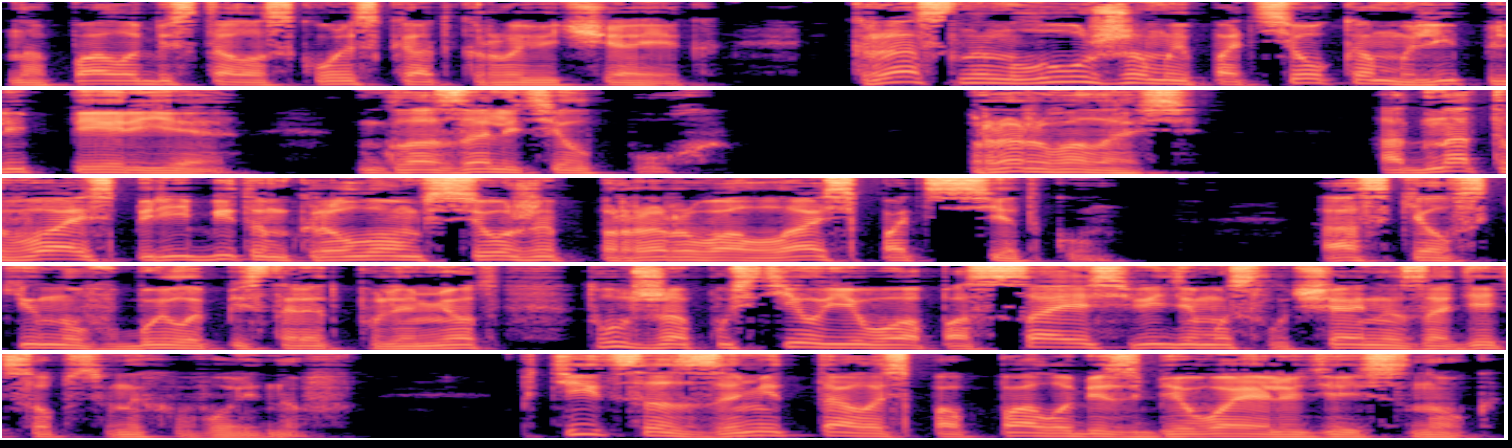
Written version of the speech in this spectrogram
На палубе стало скользко от крови чаек. Красным лужам и потеком липли перья. В глаза летел пух. Прорвалась. Одна тварь с перебитым крылом все же прорвалась под сетку. Аскел, вскинув было пистолет-пулемет, тут же опустил его, опасаясь, видимо, случайно задеть собственных воинов. Птица заметалась по палубе, сбивая людей с ног.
